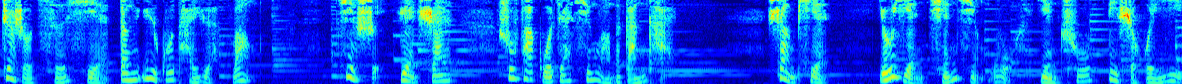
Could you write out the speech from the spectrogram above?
这首词写登玉姑台远望，借水怨山，抒发国家兴亡的感慨。上片由眼前景物引出历史回忆，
